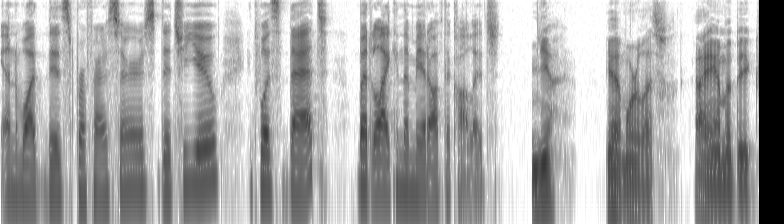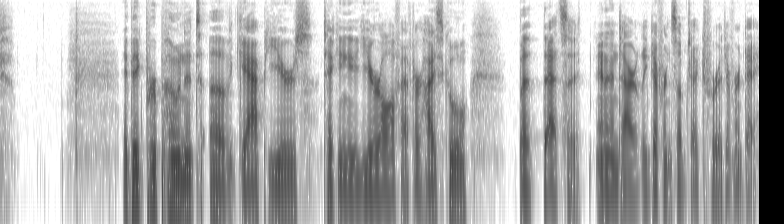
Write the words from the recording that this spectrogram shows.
and what these professors did to you, it was that, but like in the middle of the college. Yeah. Yeah, more or less. I am a big a big proponent of gap years, taking a year off after high school, but that's a, an entirely different subject for a different day.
